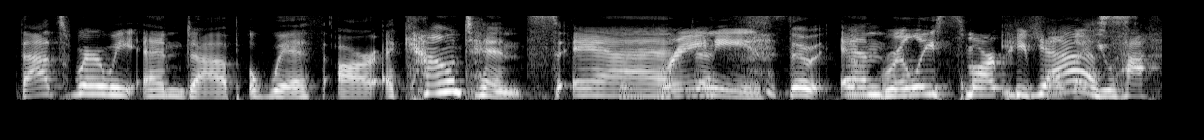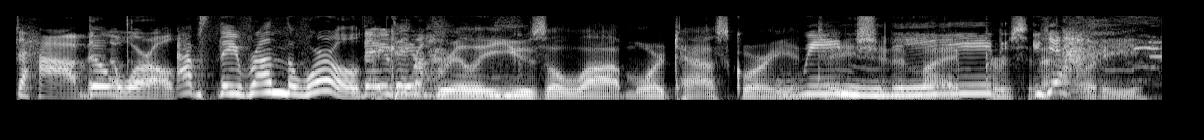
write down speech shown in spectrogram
That's where we end up with our accountants and brainies, the, and really smart people yes, that you have to have the, in the world. Abs- they run the world. They, they run. really use a lot more task orientation need, in my personality.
